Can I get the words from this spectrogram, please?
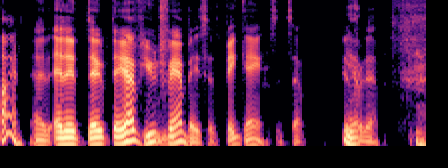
fine. And, and it, they, they have huge fan bases, big games. And so good Yep. for them.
